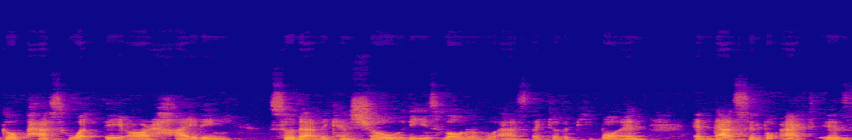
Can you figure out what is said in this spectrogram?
go past what they are hiding, so that they can show these vulnerable aspects to other people. And and that simple act is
